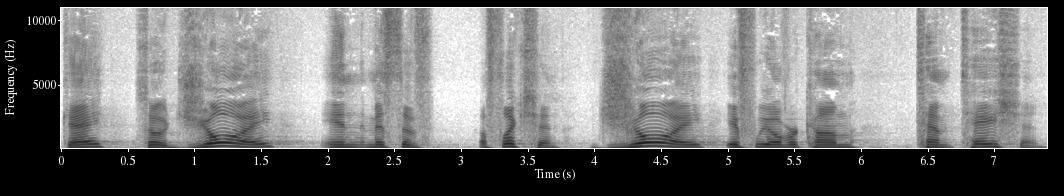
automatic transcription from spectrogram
Okay? So joy in the midst of affliction, joy if we overcome temptation.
